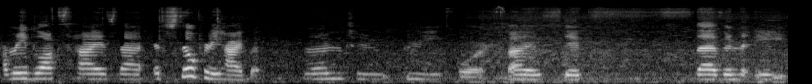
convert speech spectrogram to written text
How many blocks high is that? It's still pretty high, but one, two, three, four, five, six, seven, eight,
